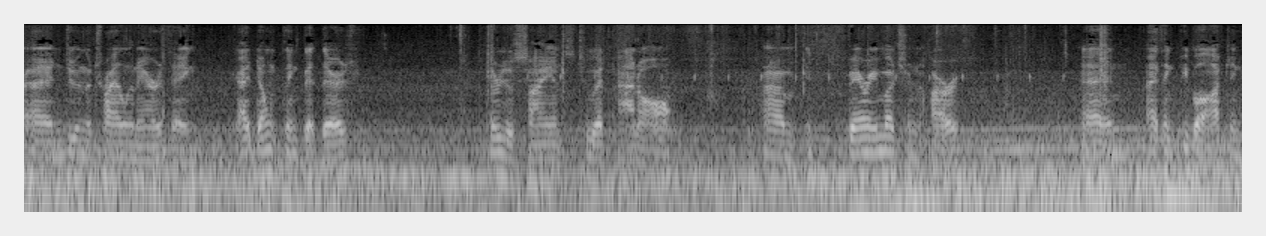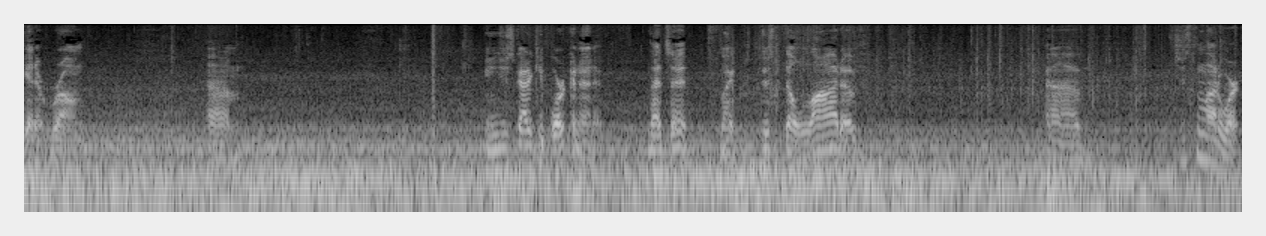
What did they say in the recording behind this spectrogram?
and doing the trial and error thing. I don't think that there's there's a science to it at all. Um, it's very much an art, and I think people often get it wrong. Um, you just got to keep working at it. That's it. Like just a lot of, uh, just a lot of work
